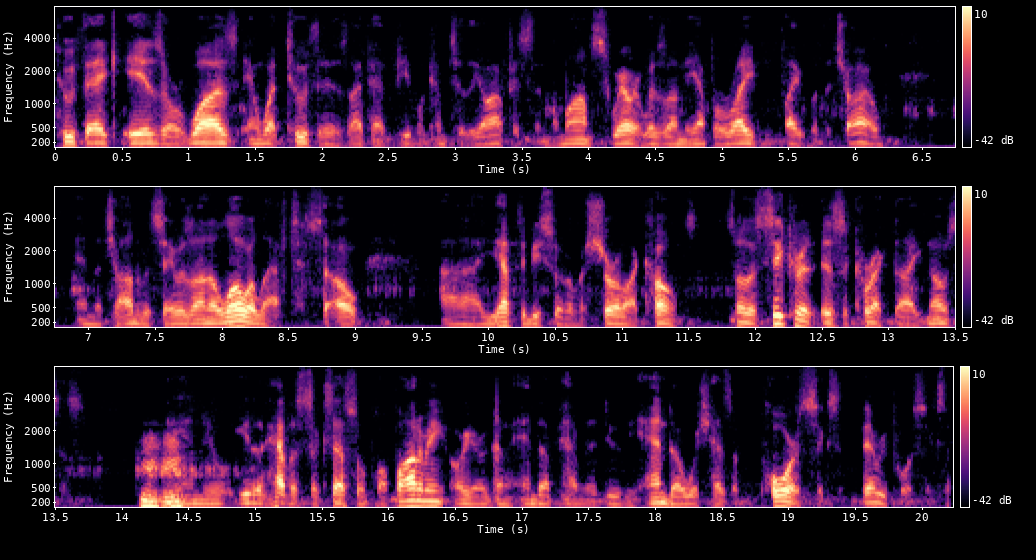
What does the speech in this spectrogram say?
toothache is or was and what tooth is. I've had people come to the office and the mom swear it was on the upper right and fight with the child and the child would say it was on the lower left. So uh, you have to be sort of a Sherlock Holmes. So the secret is the correct diagnosis. Mm-hmm. And you'll either have a successful pulpotomy or you're going to end up having to do the endo, which has a poor, very poor success.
